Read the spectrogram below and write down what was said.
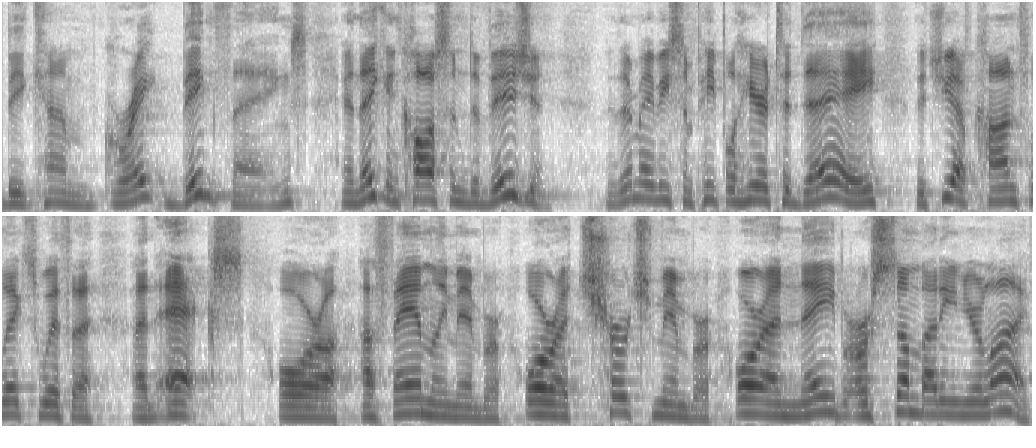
become great big things and they can cause some division. There may be some people here today that you have conflicts with a, an ex or a, a family member or a church member or a neighbor or somebody in your life.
